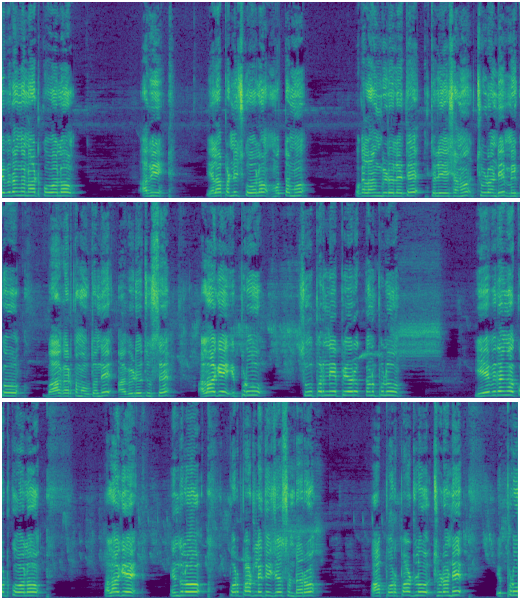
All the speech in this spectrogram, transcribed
ఏ విధంగా నాటుకోవాలో అవి ఎలా పండించుకోవాలో మొత్తము ఒక లాంగ్ వీడియోలో అయితే తెలియజేశాను. చూడండి మీకు బాగా అర్థమవుతుంది ఆ వీడియో చూస్తే. అలాగే ఇప్పుడు సూపర్ నేపియర్ కనుపులు ఏ విధంగా కొట్టుకోవాలో అలాగే ఇందులో పొరపాట్లు అయితే చేస్తుంటారో. ఆ పొరపాట్లు చూడండి ఇప్పుడు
